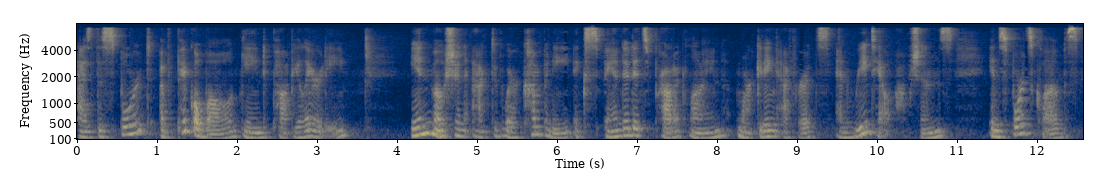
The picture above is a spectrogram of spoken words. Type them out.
As the sport of pickleball gained popularity, InMotion Activewear Company expanded its product line, marketing efforts, and retail options in sports clubs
